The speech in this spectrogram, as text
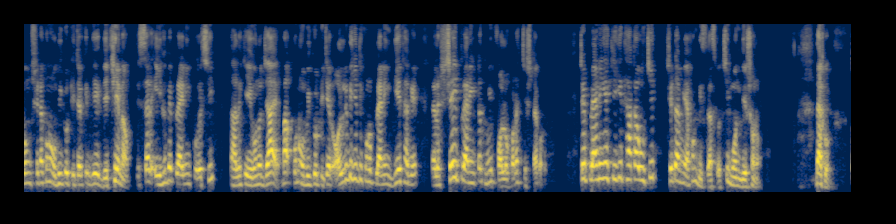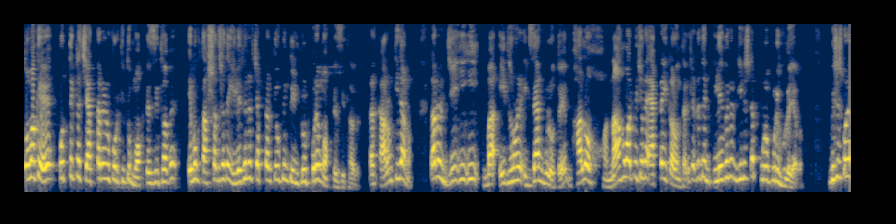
এবং সেটা কোনো অভিজ্ঞ টিচারকে দিয়ে দেখিয়ে নাও যে, স্যার, এইভাবে প্ল্যানিং করেছি, তাহলে কি এগোনো যায়? বা কোনো অভিজ্ঞ টিচার অলরেডি যদি কোনো প্ল্যানিং দিয়ে থাকে, তাহলে সেই প্ল্যানিংটা তুমি ফলো করার চেষ্টা করো। সেই প্ল্যানিং এ কি কি থাকা উচিত, সেটা আমি এখন ডিসকাস করছি। মন দিয়ে শোনো। দেখো, তোমাকে প্রত্যেকটা চ্যাপ্টারের উপর কিন্তু মক টেস্ট দিতে হবে এবং তার সাথে সাথে ইলেভেনের চ্যাপ্টারকেও কিন্তু ইনক্লুড করে মক টেস্ট দিতে হবে। তার কারণ কি জানো? কারণ জেইই বা এই ধরনের এক্সাম গুলোতে ভালো না হওয়ার পিছনে একটাই কারণ থাকে, সেটা যে ইলেভেনের জিনিসটা পুরোপুরি ভুলে যাবে। বিশেষ করে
